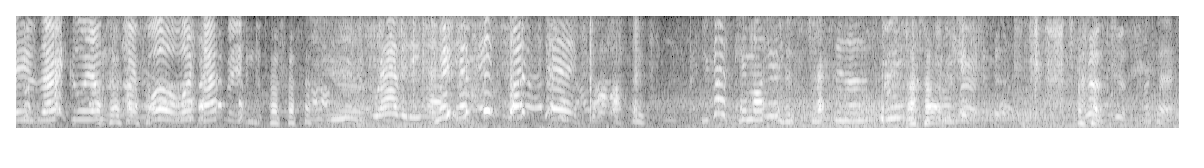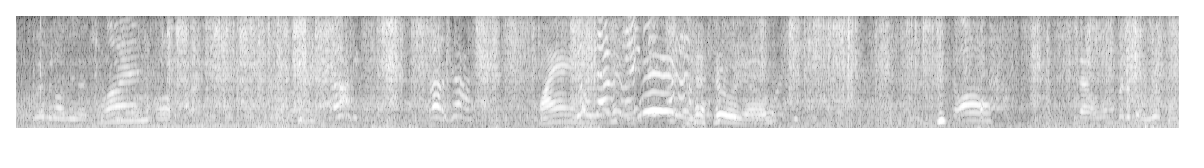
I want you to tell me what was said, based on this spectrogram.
Exactly. I'm just like, whoa, what happened? Gravity We came out here distracted us. yes, yes. Okay. One. Oh, gosh. Why are you? You'll never make this. here we go. It's all a little bit of a ripple.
